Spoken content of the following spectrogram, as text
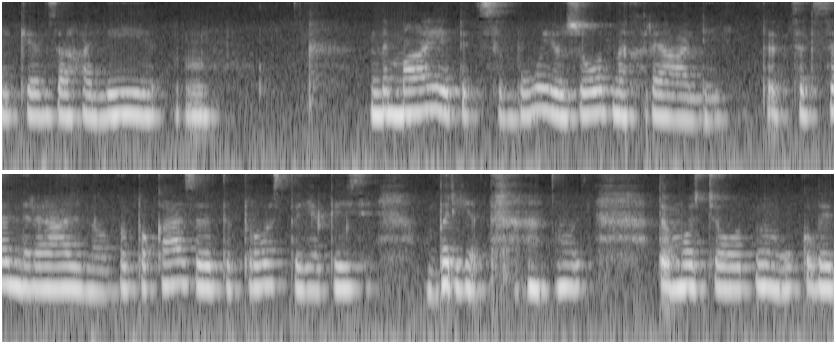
яке взагалі немає під собою жодних реалій. Це все нереально. Ви показуєте просто якийсь бред. Тому що ну, коли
